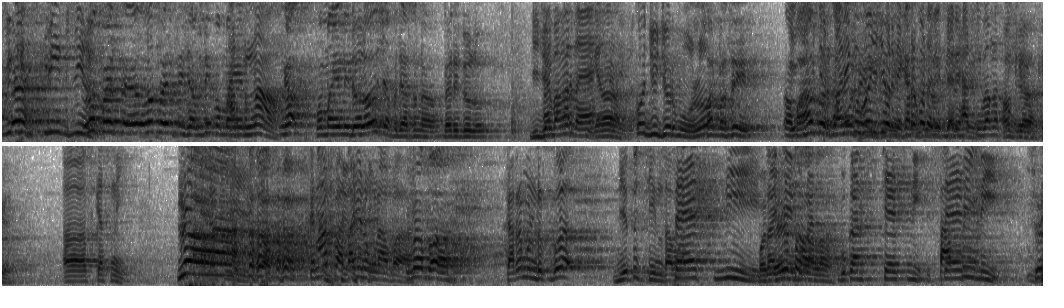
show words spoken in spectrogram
Bikin Eh, skripsi Lo lo. fans lo fans siapa sih pemain? Arsenal. Enggak, pemain idola lo siapa di Arsenal dari dulu? Jujur banget ya. Nah, Kok jujur mulu? Kan Persi. Ya, jujur, soalnya gue jujur nih, karena gue dari, dari hati banget. Oke oke. Eh, Skesni. Ya. Kenapa? Tanya dong kenapa? Kenapa? Karena menurut gue dia tuh cinta banget. Sesni, Bacanya bukan bukan Tapi- Sesni. Z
